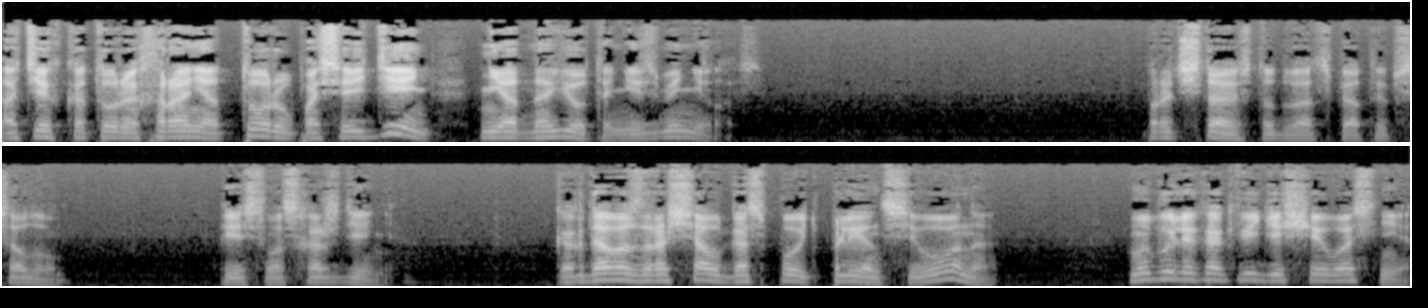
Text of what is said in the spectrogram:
о тех, которые хранят Тору по сей день, ни одна йота не изменилась. Прочитаю 125-й псалом, песнь восхождения. Когда возвращал Господь плен Сиона, мы были как видящие во сне.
